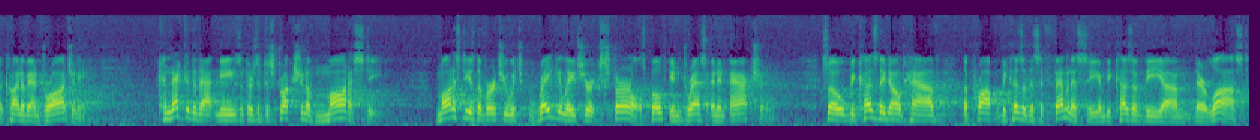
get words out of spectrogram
a kind of androgyny. Connected to that means that there's a destruction of modesty. Modesty is the virtue which regulates your externals, both in dress and in action. So, because they don't have the proper, because of this effeminacy and because of the, um, their lust,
